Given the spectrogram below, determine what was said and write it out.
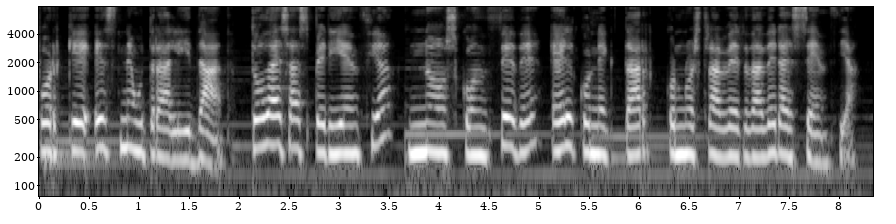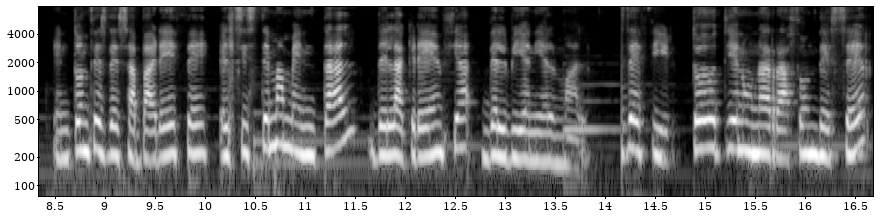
porque es neutralidad. Toda esa experiencia nos concede el conectar con nuestra verdadera esencia. Entonces desaparece el sistema mental de la creencia del bien y el mal. Es decir, todo tiene una razón de ser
